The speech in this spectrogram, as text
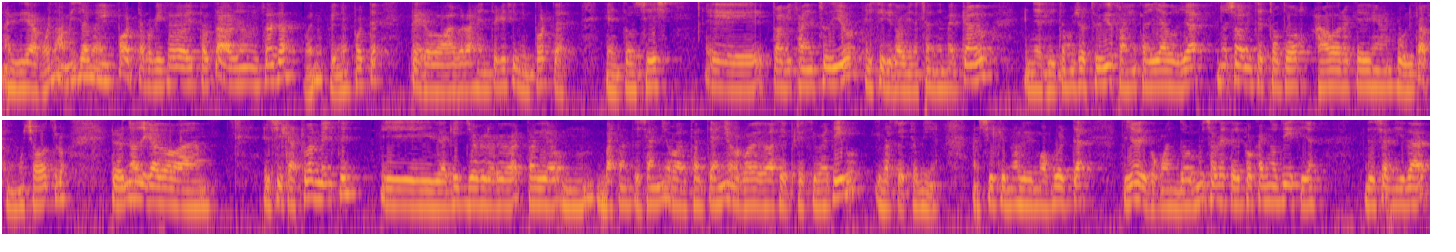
Ahí dirá, bueno, a mí ya no me importa, porque todo es total, ya no trata. Bueno, pues no importa, pero habrá gente que sí le importa. Entonces, eh, todavía están en estudio, es decir, que todavía no están en el mercado, necesita muchos estudios, han ensayado ya, no solamente estos dos ahora que han publicado, sino muchos otros, pero no ha llegado a. Es decir, que actualmente, y de aquí yo creo que todavía bastantes años, bastantes años, lo cual va a hacer preservativo y vasectomía. Así que no le demos vuelta. Pues ya digo, cuando muchas veces hay pocas noticias, de sanidad,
